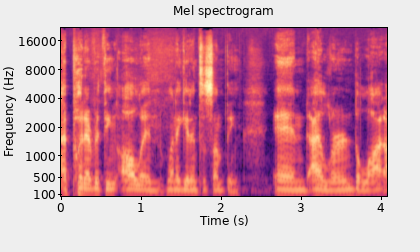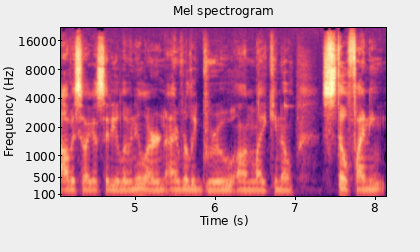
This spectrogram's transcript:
I put everything all in when I get into something. And I learned a lot. Obviously, like I said, you live and you learn. I really grew on like, you know, still finding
